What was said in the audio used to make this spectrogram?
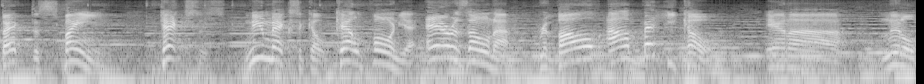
back to Spain. Texas, New Mexico, California, Arizona revolve on Mexico. In a little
